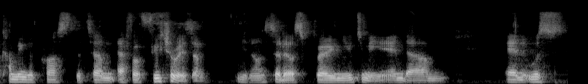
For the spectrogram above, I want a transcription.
coming across the term Afrofuturism. You know, so that was very new to me, and um, and it was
